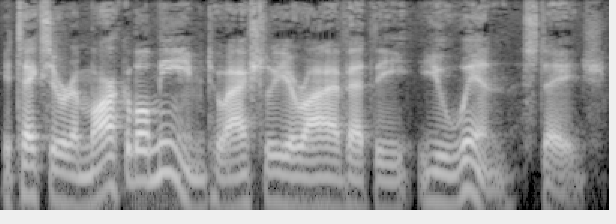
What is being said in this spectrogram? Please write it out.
It takes a remarkable meme to actually arrive at the you win stage.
